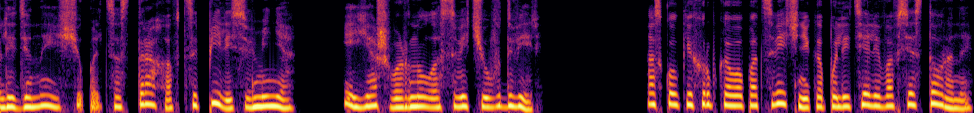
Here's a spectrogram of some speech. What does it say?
Ледяные щупальца страха вцепились в меня, и я швырнула свечу в дверь. Осколки хрупкого подсвечника полетели во все стороны,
